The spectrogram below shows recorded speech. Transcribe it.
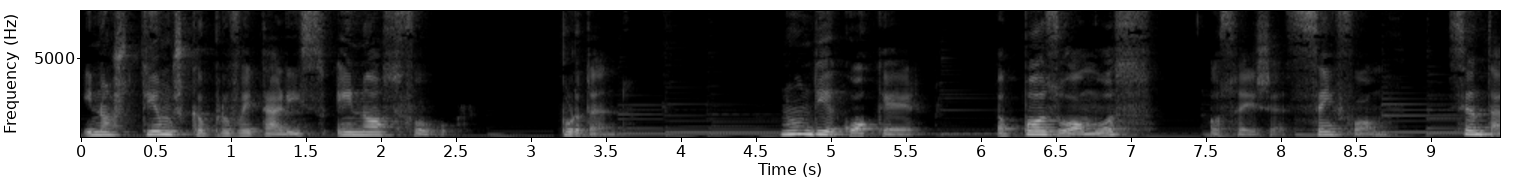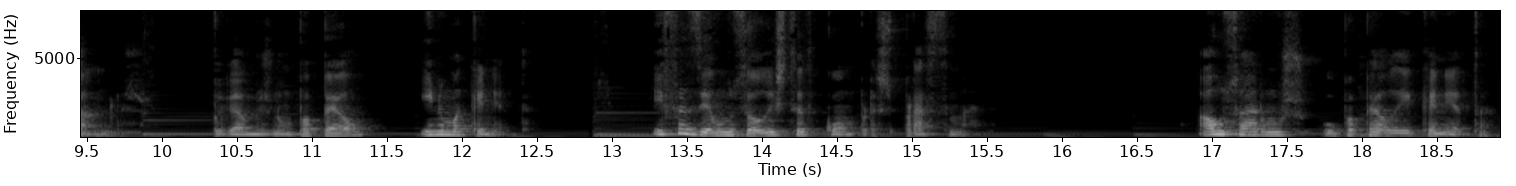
E nós temos que aproveitar isso em nosso favor. Portanto, num dia qualquer, após o almoço, ou seja, sem fome, sentamos-nos, pegamos num papel e numa caneta e fazemos a lista de compras para a semana. Ao usarmos o papel e a caneta,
